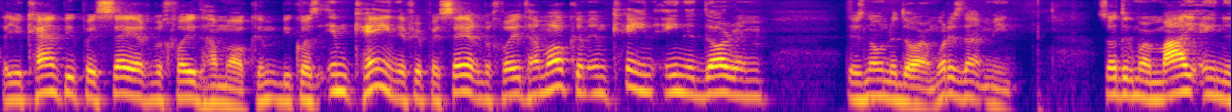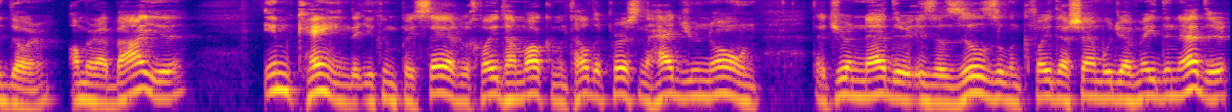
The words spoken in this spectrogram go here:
that you can't be Pesach b'chvayd hamakim because im kain if you're Pesach b'chvayd hamakim im kain ein nedarim there's no nedarim. What does that mean? So the Gemara my ein nedarim Amar Abaye im kain that you can pesach b'chvayd hamakim and tell the person, had you known that your neder is a zilzul and kvayd Hashem, would you have made the neder?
